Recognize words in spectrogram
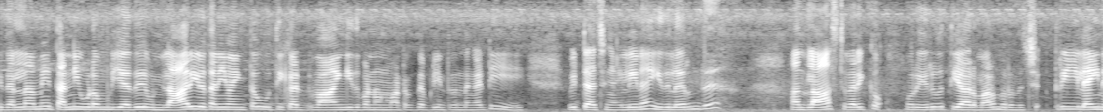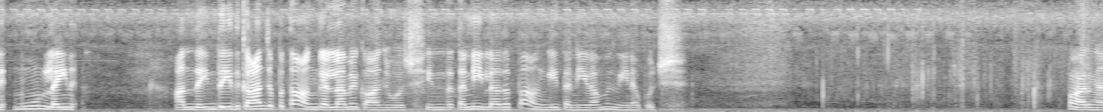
இதெல்லாமே தண்ணி விட முடியாது. லாரியில் தண்ணி வாங்கி தான் ஊற்றி கட் வாங்கி இது பண்ணணும் மாட்டேங்குது அப்படின்ட்டு இருந்தங்காட்டி விட்டாச்சுங்க. இல்லைன்னா இதிலேருந்து அந்த லாஸ்ட் வரைக்கும் ஒரு இருபத்தி ஆறு மரம் இருந்துச்சு. த்ரீ லைனு மூணு லைனு அந்த இந்த இது காஞ்சப்போ தான் அங்கே எல்லாமே காஞ்சு போச்சு. இந்த தண்ணி இல்லாதப்ப அங்கேயும் தண்ணி இல்லாமல் வீணாக போச்சு. பாருங்க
